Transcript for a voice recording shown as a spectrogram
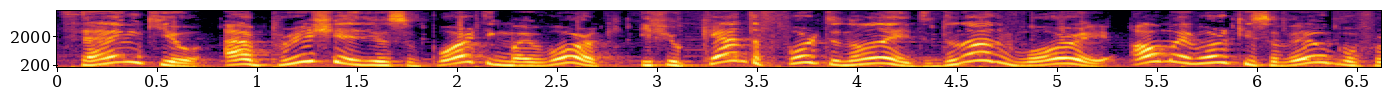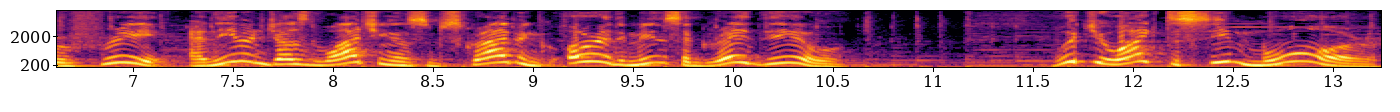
Thank you, I appreciate you supporting my work. If you can't afford to donate, do not worry, all my work is available for free and even just watching and subscribing already means a great deal. Would you like to see more?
